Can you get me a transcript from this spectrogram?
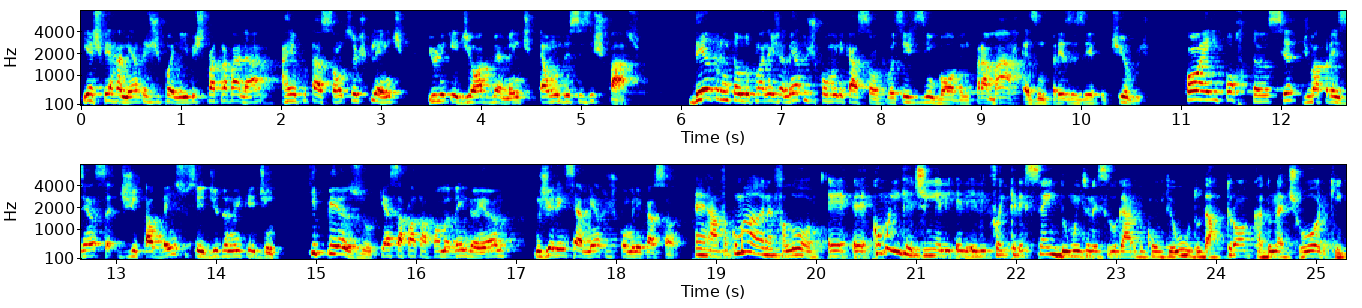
e as ferramentas disponíveis para trabalhar a reputação dos seus clientes. E o LinkedIn, obviamente, é um desses espaços. Dentro, então, do planejamento de comunicação que vocês desenvolvem para marcas, empresas e executivos, qual é a importância de uma presença digital bem sucedida no LinkedIn? Que peso que essa plataforma vem ganhando no gerenciamento de comunicação. É, Rafa, como a Ana falou, é, é, como o LinkedIn ele, ele, foi crescendo muito nesse lugar do conteúdo, da troca, do networking,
